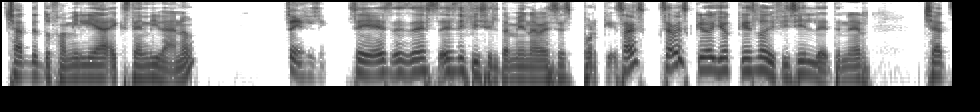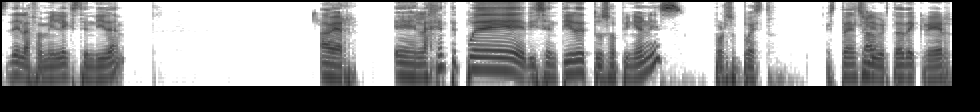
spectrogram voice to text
chat de tu familia extendida, ¿no? sí, sí, sí. Sí, es, es, es- es difícil también a veces porque, ¿sabes? ¿Sabes? Creo yo que es lo difícil de tener chats de la familia extendida. A ver, eh, la gente puede disentir de tus opiniones, por supuesto. Está en su libertad de creer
